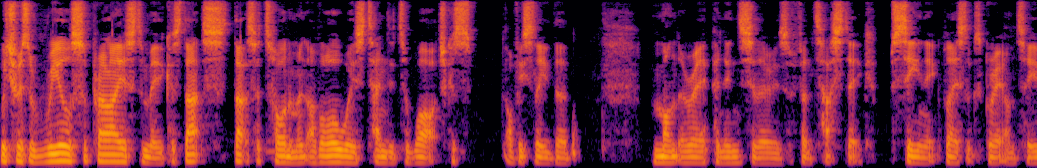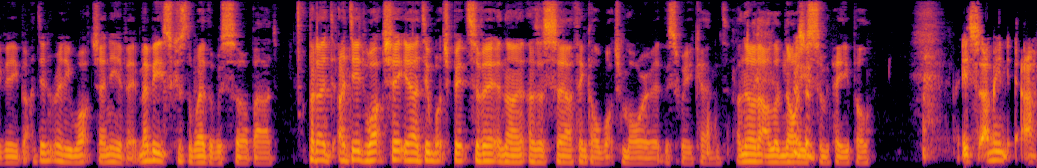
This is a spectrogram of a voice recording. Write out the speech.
which was a real surprise to me because that's that's a tournament I've always tended to watch because obviously the Monterey Peninsula is a fantastic scenic place, looks great on TV, but I didn't really watch any of it. Maybe it's because the weather was so bad. But I, I, did watch it. Yeah, I did watch bits of it, and I, as I say, I think I'll watch more of it this weekend. I know that'll annoy some people. It's. I mean, I,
